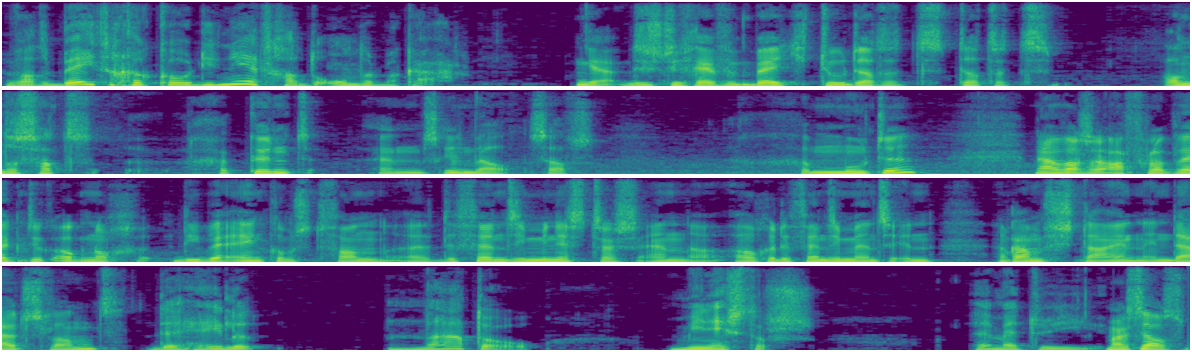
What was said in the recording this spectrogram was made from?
wat beter gecoördineerd hadden onder elkaar. Ja, dus die geven een beetje toe dat het, dat het anders had gekund en misschien wel zelfs gemoeten. Nou was er afgelopen week natuurlijk ook nog die bijeenkomst van uh, defensieministers en hoge defensiemensen in Ramstein in Duitsland. De hele NATO-ministers. Met die... Maar zelfs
